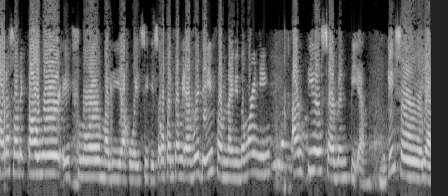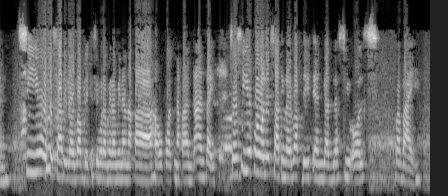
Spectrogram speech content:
Panasonic Tower, 8th floor, Malia, Kuwait City. So, open kami every day from 9 in the morning until 7 p.m. Okay? So, ayan. See you ulit sa ating live update kasi marami-rami na nakaupo at nakaantay. So, see you po ulit sa ating live update and God bless you all. Bye-bye.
